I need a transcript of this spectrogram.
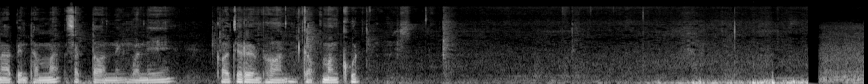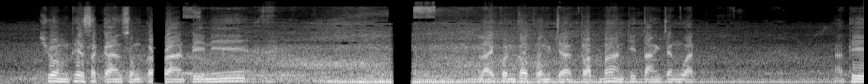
ณาเป็นธรรมะสักตอนหนึ่งวันนี้ ขอเจริญพรกับมังคุดช่วงเทศกาลสงกรานต์ปีนี้ หลายคนก็คงจะกลับบ้านที่ต่างจังหวัด ที่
